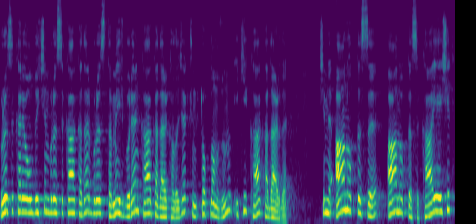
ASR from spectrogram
Burası kare olduğu için burası k kadar, burası da mecburen k kadar kalacak. Çünkü toplam uzunluk 2k kadardı. Şimdi A noktası A noktası k'ya eşit,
